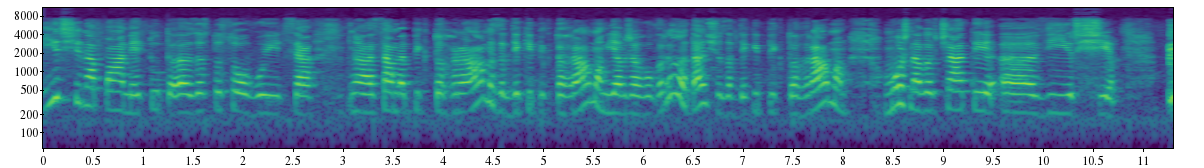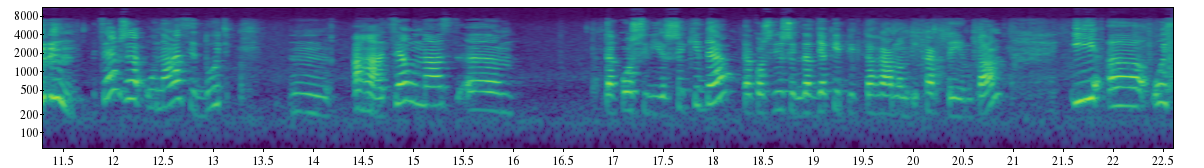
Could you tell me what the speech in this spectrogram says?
вірші на пам'ять. Тут е, застосовуються е, саме піктограми. Завдяки піктограмам я вже говорила, да, що завдяки піктограмам можна вивчати е, вірші. Це вже у нас ідуть. Ага, це у нас. Е, також віршик іде, також віршик завдяки піктограмам і картинкам. І е, ось,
